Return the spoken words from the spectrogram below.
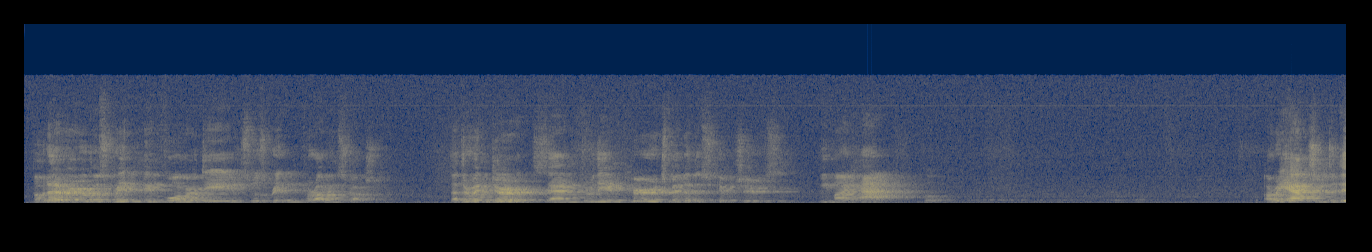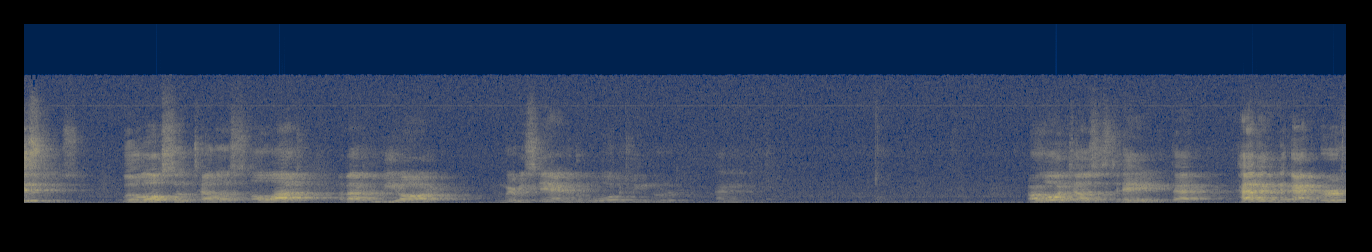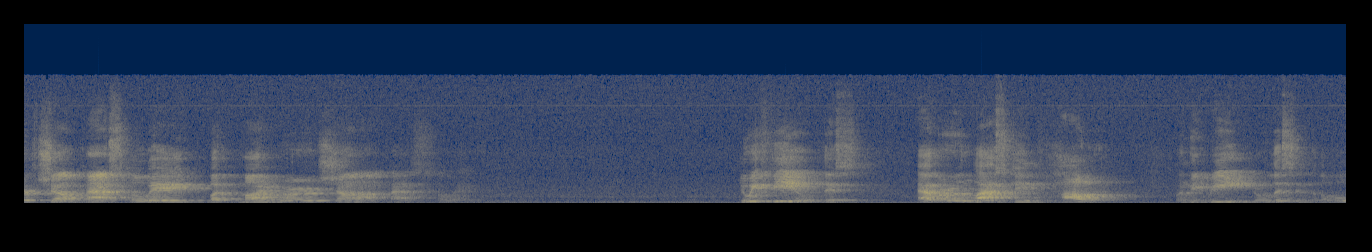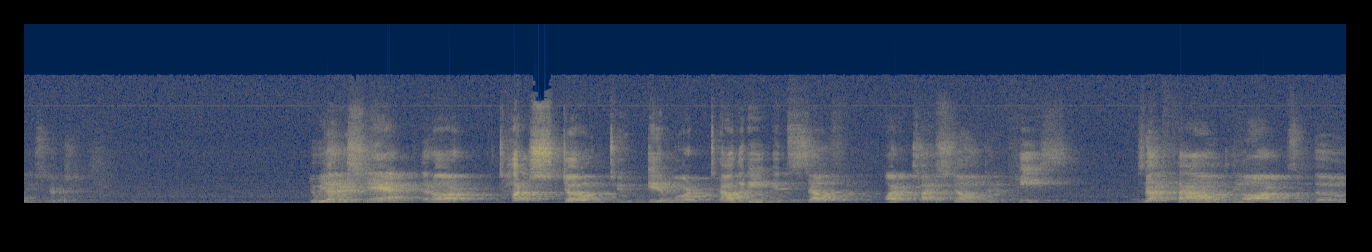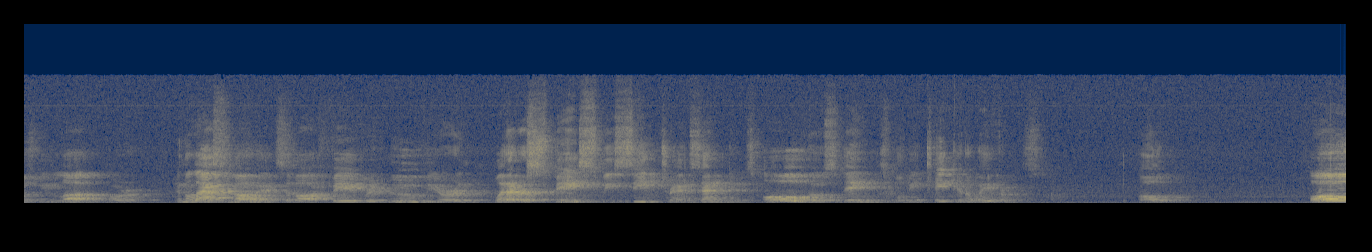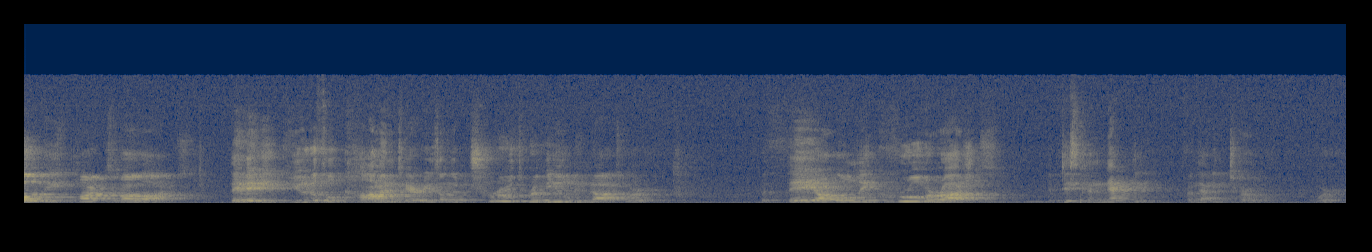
But whatever was written in former days was written for our instruction, that through endurance and through the encouragement of the Scriptures we might have hope. Our reaction to this news will also tell us a lot about who we are and where we stand in the war between good and evil. Our Lord tells us today that heaven and earth shall pass away, but my word shall not pass away. Do we feel this everlasting power when we read or listen to the Holy Scriptures? Do we understand that our touchstone to immortality itself, our touchstone to peace, is not found in the arms of those we love in the last moments of our favorite movie or in whatever space we seek transcendence? All those things will be taken away from us. All of them. All of these parts of our lives they may be beautiful commentaries on the truth revealed in God's Word, but they are only cruel mirages if disconnected from that eternal Word.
